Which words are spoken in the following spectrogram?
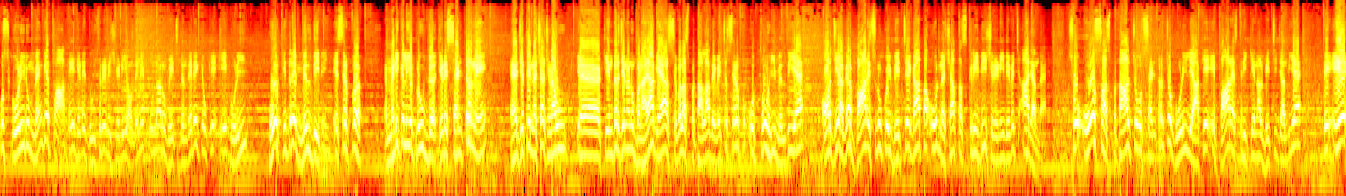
ਉਸ ਗੋਲੀ ਨੂੰ ਮਹਿੰਗੇ ਭਾਅ ਤੇ ਜਿਹੜੇ ਦੂਸਰੇ ਨਸ਼ੇੜੀ ਆਉਂਦੇ ਨੇ, ਉਹਨਾਂ ਨੂੰ ਵੇਚ ਦਿੰਦੇ ਨੇ ਕਿਉਂਕਿ ਇਹ ਗੋਲੀ ਹੋਰ ਕਿਧਰੇ ਮਿਲਦੀ ਨਹੀਂ। ਇਹ ਸਿਰਫ ਮੈਡੀਕਲੀ ਅਪਰੂਵਡ ਜਿਹੜੇ ਸੈਂਟਰ ਨੇ ਜਿੱਥੇ ਨਸ਼ਾ ਛਡਾਊ ਕੇਂਦਰ ਜਿਨ੍ਹਾਂ ਨੂੰ ਬਣਾਇਆ ਗਿਆ ਸਿਵਲ ਹਸਪਤਾਲਾਂ ਦੇ ਵਿੱਚ ਸਿਰਫ ਉੱਥੋਂ ਹੀ ਮਿਲਦੀ ਹੈ ਔਰ ਜੇ ਅਗਰ ਬਾਹਰ ਇਸ ਨੂੰ ਕੋਈ ਵੇਚੇਗਾ ਤਾਂ ਉਹ ਨਸ਼ਾ ਤਸਕਰੀ ਦੀ ਸ਼੍ਰੇਣੀ ਦੇ ਵਿੱਚ ਆ ਜਾਂਦਾ ਹੈ। ਸੋ ਉਸ ਹਸਪਤਾਲ ਚੋਂ, ਉਸ ਸੈਂਟਰ ਚੋਂ ਗੋਲੀ ਲਿਆ ਕੇ ਇਹ ਬਾਹਰ ਇਸ ਤਰੀਕੇ ਨਾਲ ਵੇਚੀ ਜਾਂਦੀ ਹੈ ਤੇ ਇਹ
